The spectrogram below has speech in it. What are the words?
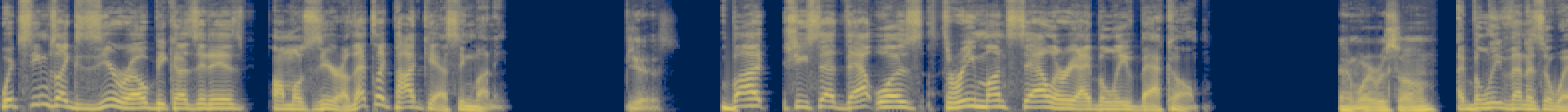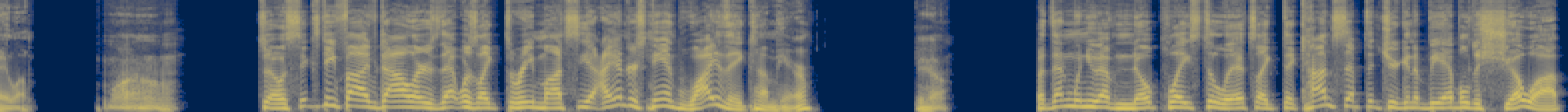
which seems like zero because it is almost zero. That's like podcasting money. Yes. But she said that was three months' salary, I believe, back home. And where was home? I believe Venezuela. Wow. So $65, that was like three months. Yeah, I understand why they come here. Yeah. But then when you have no place to live, it's like the concept that you're going to be able to show up.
